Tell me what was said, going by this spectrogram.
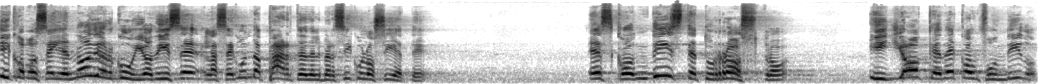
Y como se llenó de orgullo, dice la segunda parte del versículo 7, escondiste tu rostro y yo quedé confundido.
